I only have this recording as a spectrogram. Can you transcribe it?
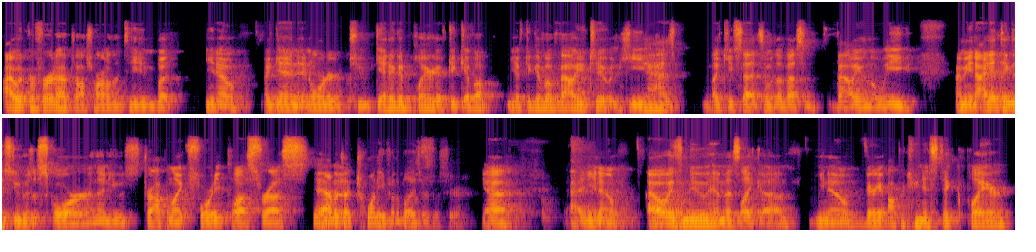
I would prefer to have Josh Hart on the team, but you know, again, in order to get a good player, you have to give up. You have to give up value too, and he has, like you said, some of the best value in the league. I mean, I didn't think this dude was a scorer, and then he was dropping like forty plus for us. Yeah, averaged like 20 for the Blazers this year. yeah. Uh, you know, I always knew him as like a, you know, very opportunistic player.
